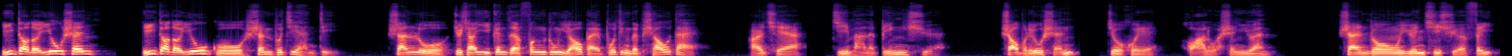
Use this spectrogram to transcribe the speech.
一道道幽深。一道道幽谷深不见底，山路就像一根在风中摇摆不定的飘带，而且积满了冰雪，稍不留神就会滑落深渊。山中云起雪飞，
